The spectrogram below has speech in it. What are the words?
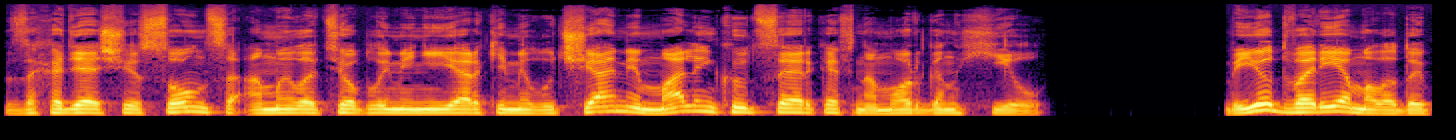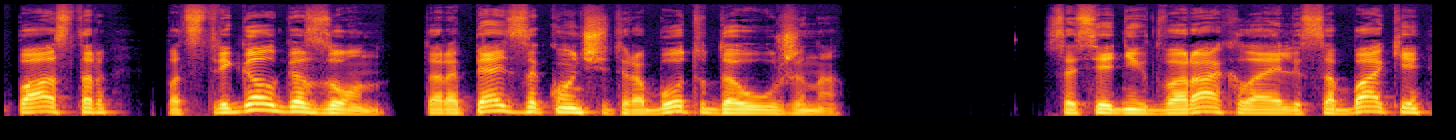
Заходящее солнце омыло теплыми неяркими лучами маленькую церковь на Морган-Хилл. В ее дворе молодой пастор подстригал газон, торопясь закончить работу до ужина. В соседних дворах лаяли собаки,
